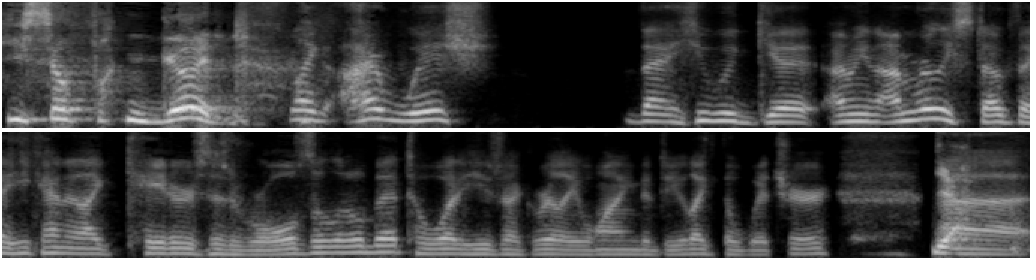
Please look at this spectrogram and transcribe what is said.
he's so fucking good. like i wish that he would get i mean i'm really stoked that he kind of like caters his roles a little bit to what he's like really wanting to do like the witcher Yeah, uh,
